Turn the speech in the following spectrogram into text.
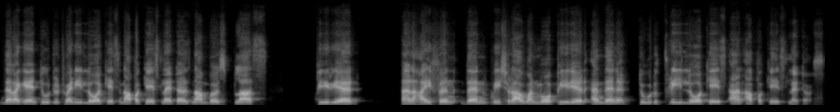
Then again 2 to 20 lowercase and uppercase letters, numbers, plus, period, and a hyphen. Then we should have one more period and then 2 to 3 lowercase and uppercase letters.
